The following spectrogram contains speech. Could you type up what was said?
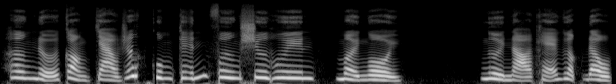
hơn nữa còn chào rất cung kính Phương sư huynh, mời ngồi. Người nọ khẽ gật đầu,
